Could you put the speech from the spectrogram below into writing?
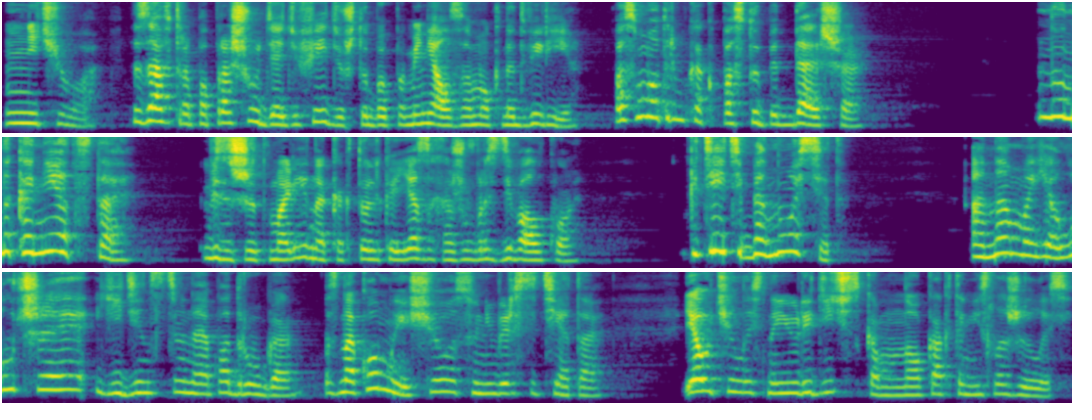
Ничего. Завтра попрошу дядю Федю, чтобы поменял замок на двери. Посмотрим, как поступит дальше. «Ну, наконец-то!» — визжит Марина, как только я захожу в раздевалку. «Где тебя носит?» Она моя лучшая, единственная подруга, знакомая еще с университета. Я училась на юридическом, но как-то не сложилось.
